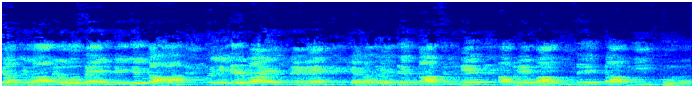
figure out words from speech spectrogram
जब इमाम हुसैन ने ये कहा तो एक रिवायत में है कि हज़रत कासिम ने अपने बाबू से एक ताबीज खोला।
